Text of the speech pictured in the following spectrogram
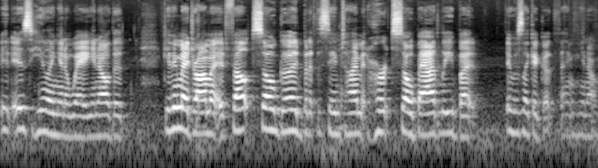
it is healing in a way, you know, that giving my drama, it felt so good, but at the same time, it hurt so badly, but it was like a good thing, you know.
